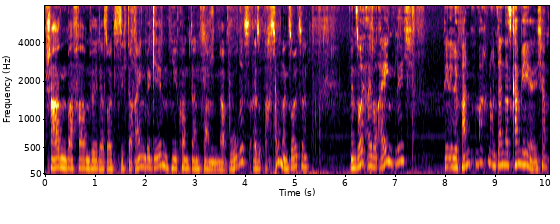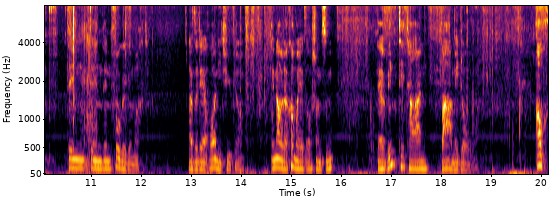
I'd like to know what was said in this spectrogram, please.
Schadenbuff haben will, der sollte sich da reinbegeben. Hier kommt dann von Laboris. Also, ach so, man sollte man soll also eigentlich den Elefanten machen und dann das Kamel. Ich habe den, den, den Vogel gemacht. Also der Orni-Typ da. Genau, da kommen wir jetzt auch schon zu. Der Windtitan Barmedo. Auch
